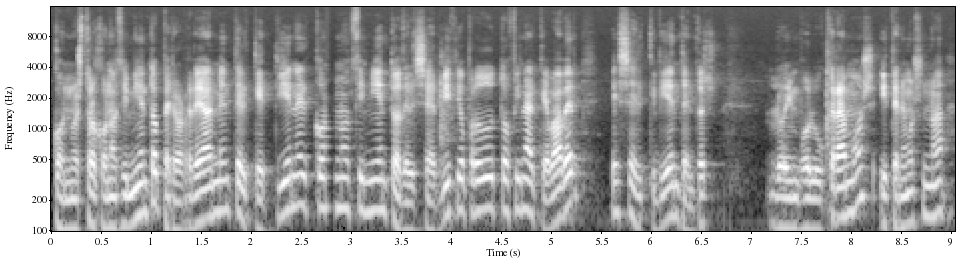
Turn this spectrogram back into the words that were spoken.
con nuestro conocimiento, pero realmente el que tiene el conocimiento del servicio producto final que va a haber es el cliente. Entonces, lo involucramos y tenemos una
